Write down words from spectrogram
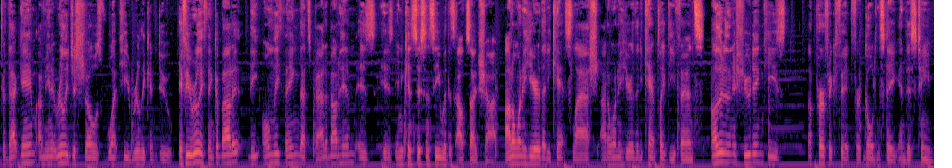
For that game, I mean, it really just shows what he really can do. If you really think about it, the only thing that's bad about him is his inconsistency with his outside shot. I don't want to hear that he can't slash. I don't want to hear that he can't play defense. Other than his shooting, he's a perfect fit for Golden State and this team.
